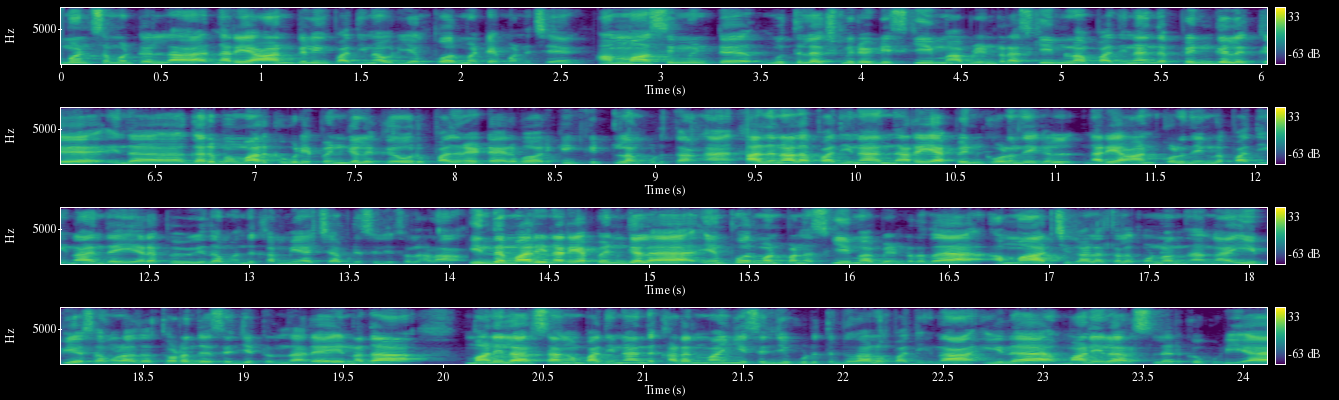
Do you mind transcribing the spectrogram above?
உமன்ஸ் ஆண்ஸை மட்டும் இல்லை நிறைய ஆண்களையும் பார்த்தீங்கன்னா ஒரு எம்பவர்மெண்ட்டே பண்ணுச்சு. அம்மா சிமெண்ட் முத்துலட்சுமி ரெட்டி ஸ்கீம் அப்படின்ற ஸ்கீம்லாம் பார்த்தீங்கன்னா இந்த பெண்களுக்கு இந்த கர்ப்பமாக இருக்கக்கூடிய பெண்களுக்கு ஒரு பதினெட்டாயிரம் ரூபாய் வரைக்கும் கிட்லாம் கொடுத்தாங்க. அதனால பார்த்தீங்கன்னா நிறைய பெண் குழந்தைகள் நிறைய ஆண் குழந்தைகளை பார்த்தீங்கன்னா இந்த இறப்பு விகிதம் வந்து கம்மியாச்சு அப்படின்னு சொல்லி சொல்லலாம். இந்த மாதிரி நிறைய பெண்களை எம்பவர்மெண்ட் பண்ண ஸ்கீம் அப்படின்றத அம்மா ஆட்சி காலத்தில் கொண்டு வந்தாங்க. இபிஎஸ் அவங்க அதை தொடர்ந்து செஞ்சுட்டு இருந்தாரு. என்னதான் மாநில அரசாங்கம் பார்த்தீங்கன்னா இந்த கடன் வாங்கி செஞ்சு கொடுத்துருந்தாலும் பார்த்தீங்கன்னா இதை மாநில அரசில் இருக்கக்கூடிய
